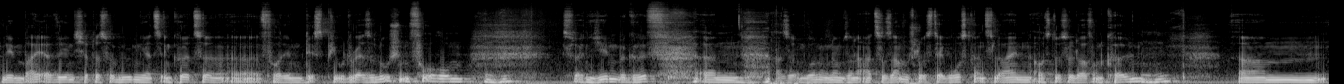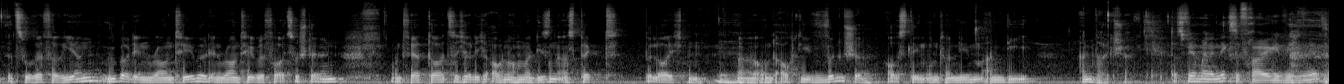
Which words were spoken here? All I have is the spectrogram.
nebenbei erwähnt, ich habe das Vergnügen jetzt in Kürze äh, vor dem Dispute Resolution Forum. Mhm. Ist vielleicht nicht jedem Begriff. Ähm, also im Grunde genommen so eine Art Zusammenschluss der Großkanzleien aus Düsseldorf und Köln. Mhm. Ähm, zu referieren, über den Roundtable, den Roundtable vorzustellen und werde dort sicherlich auch nochmal diesen Aspekt beleuchten mhm. äh, und auch die Wünsche aus den Unternehmen an die Anwaltschaft? Das wäre meine nächste Frage gewesen jetzt.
